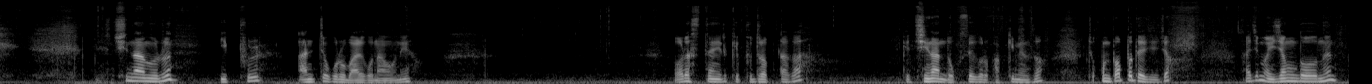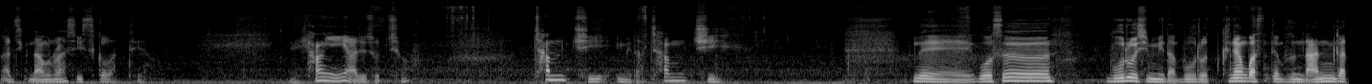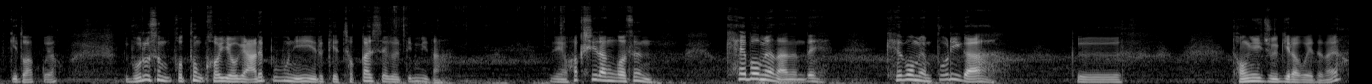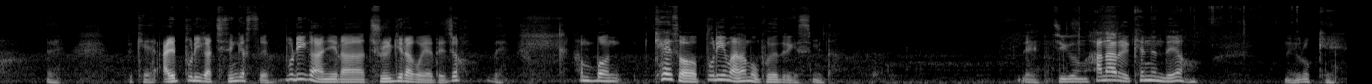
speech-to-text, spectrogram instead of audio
취나물은 잎을 안쪽으로 말고 나오네요. 어렸을 때는 이렇게 부드럽다가 이렇게 진한 녹색으로 바뀌면서 조금 뻣뻣해지죠. 하지만 이 정도는 아직 나무를 할 수 있을 것 같아요. 네, 향이 아주 좋죠. 참쥐입니다. 참쥐. 네, 이곳은 무릇입니다. 무릇. 그냥 봤을 때 무슨 난 같기도 하고요. 무릇은 보통 거의 여기 아랫부분이 이렇게 젓갈색을 띱니다. 네, 확실한 것은 캐보면 아는데 캐보면 뿌리가 그 덩이 줄기라고 해야 되나요? 네, 이렇게 알뿌리 같이 생겼어요. 뿌리가 아니라 줄기라고 해야 되죠? 네, 한번 캐서 뿌리만 한번 보여드리겠습니다. 네, 지금 하나를 캤는데요. 네, 이렇게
